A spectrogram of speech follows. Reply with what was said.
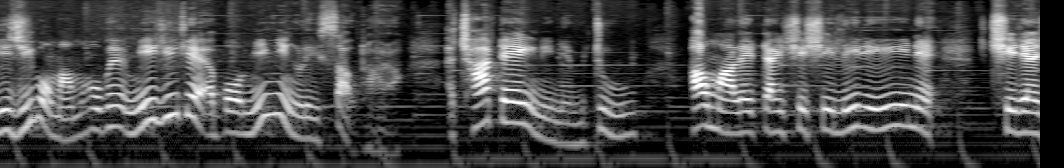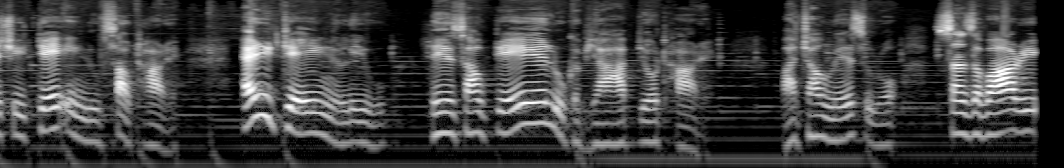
မြေကြီးပေါ်မှာမဟုတ်ဘဲမြေကြီးထဲအပေါ်မြင့်မြင့်ကလေးစောက်ထားတာ။အခြားတဲအိမ်တွေနဲ့မတူဘူး။အောက်မှာလည်းတိုင်ရှည်ရှည်လေးတွေနဲ့ခြေတန်းရှည်တဲအိမ်လိုစောက်ထားတယ်။အဲ့ဒီတဲအိမ်ကလေးကိုလေဆောက်တဲလို့ကြပြားပြောထားတယ်။ဘာကြောင့်လဲဆိုတော့စံစဘာတွေ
